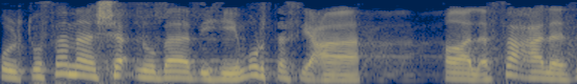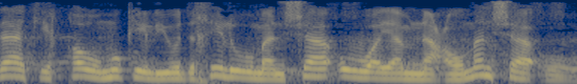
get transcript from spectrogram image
قلت فما شأن بابه مرتفعا؟ قال فعل ذاك قومك ليدخلوا من شاءوا ويمنعوا من شاءوا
